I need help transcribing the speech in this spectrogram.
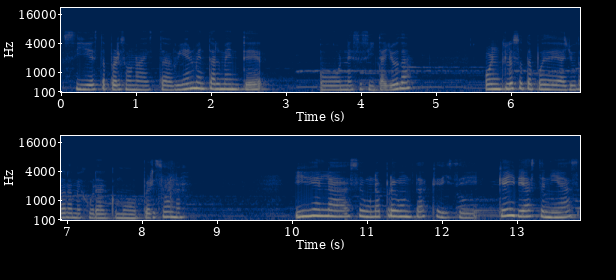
si esta persona está bien mentalmente o necesita ayuda o incluso te puede ayudar a mejorar como persona. Y en la segunda pregunta que dice, ¿qué ideas tenías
